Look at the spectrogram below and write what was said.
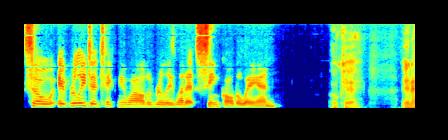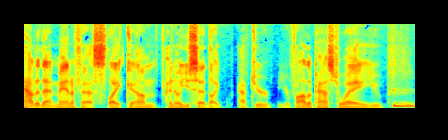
so it really did take me a while to really let it sink all the way in. Okay. And how did that manifest? Like, um, I know you said like after your, your father passed away, you, mm-hmm.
